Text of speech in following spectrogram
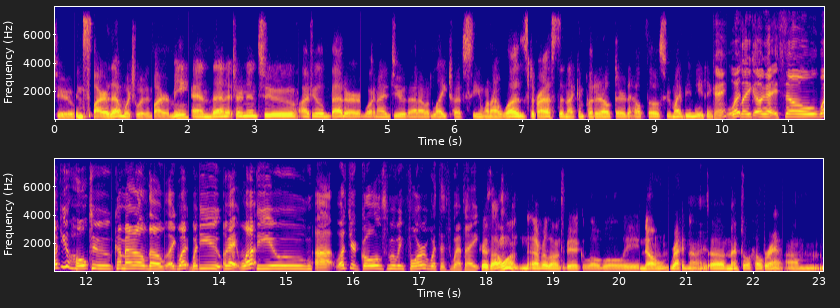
to inspire them, which would inspire me. And then it turned into I feel better. What can I do that I would like to have seen when I was depressed? And I can put it out there to help those who might be needing. Okay. What like okay, so what do you hope to come out of the like what what do you okay, what do you uh what's your goals moving forward with this website? Chris, I want Never Alone to be a globally known, recognized uh, mental health brand. Um,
